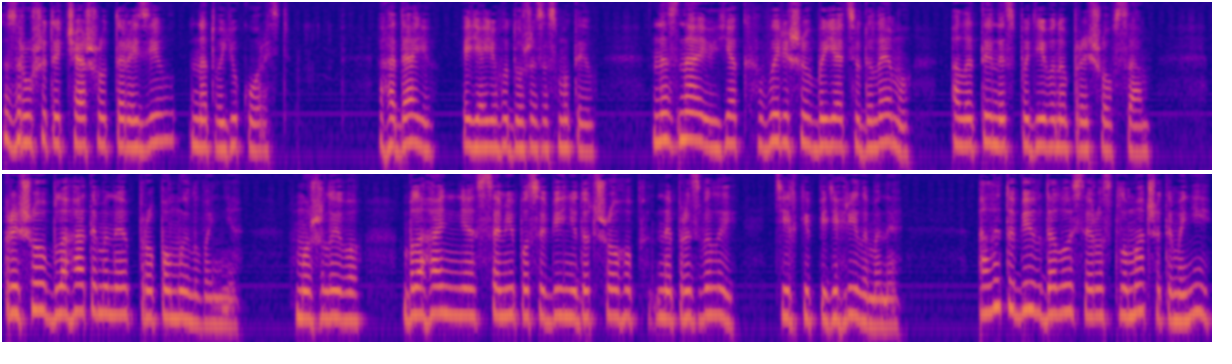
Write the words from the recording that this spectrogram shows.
зрушити чашу Терезів на твою користь. Гадаю, я його дуже засмутив. Не знаю, як вирішив би я цю дилему, але ти несподівано прийшов сам. Прийшов благати мене про помилування. Можливо, благання самі по собі ні до чого б не призвели, тільки підігріли мене. Але тобі вдалося розтлумачити мені,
